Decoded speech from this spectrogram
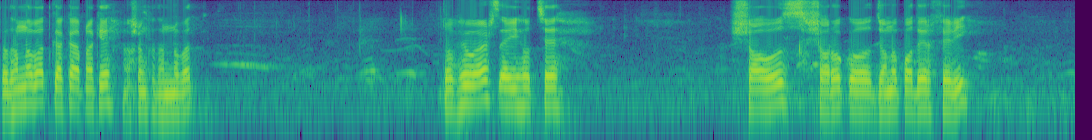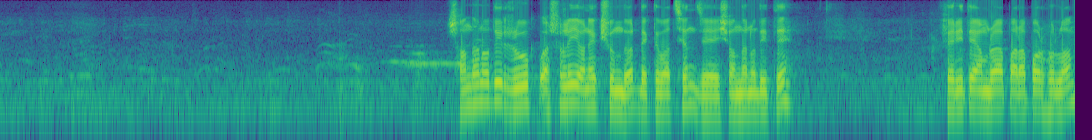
তো ধন্যবাদ কাকা আপনাকে, অসংখ্য ধন্যবাদ। তো ভিউয়ার্স এই হচ্ছে সহজ, সড়ক ও জনপদের ফেরি। সন্ধ্যা নদীর রূপ আসলেই অনেক সুন্দর, দেখতে পাচ্ছেন যে সন্ধ্যা নদীতে ফেরিতে আমরা পারাপার হলাম।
